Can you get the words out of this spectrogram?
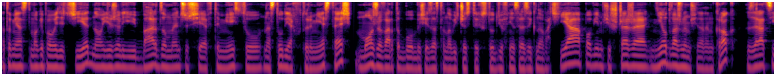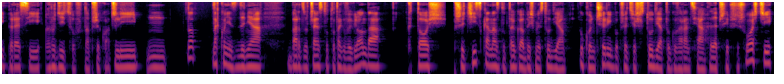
natomiast mogę powiedzieć Ci jedno, jeżeli bardzo męczysz się w tym miejscu na studiach, w którym jesteś, może warto byłoby się zastanowić, czy z tych studiów nie zrezygnować. Ja powiem Ci szczerze, nie odważyłem się na ten krok z racji presji rodziców na przykład, czyli mm, na koniec dnia bardzo często to tak wygląda. Ktoś przyciska nas do tego, abyśmy studia ukończyli, bo przecież studia to gwarancja lepszej przyszłości.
